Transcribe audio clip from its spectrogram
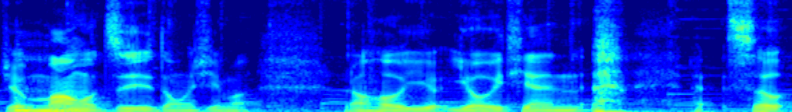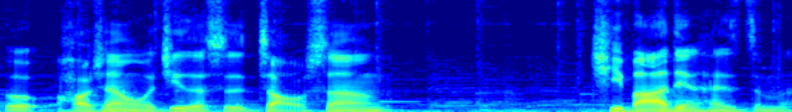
就忙我自己的东西嘛。嗯、然后有有一天，收呃好像我记得是早上七八点还是怎么，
